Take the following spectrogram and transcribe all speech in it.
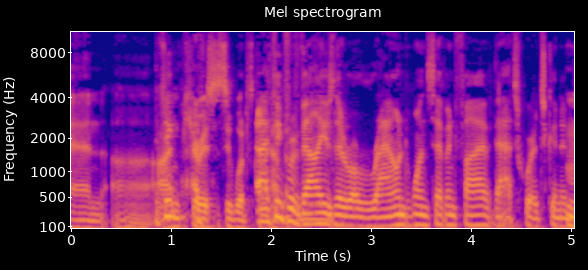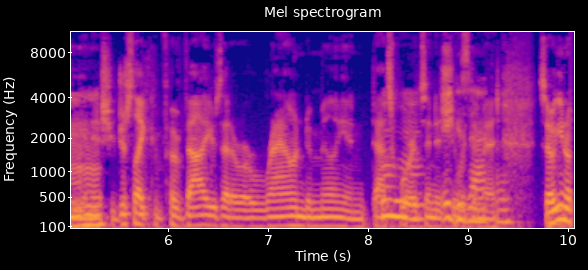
And uh, I'm curious to see what's going I think happen. for values that are around 175, that's where it's going to be Mm-hmm. an issue. Just like for values that are around a million, that's where it's an issue Exactly. the match. So you know,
